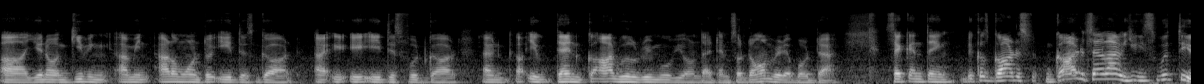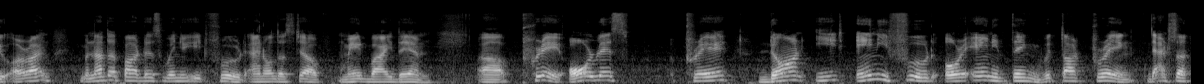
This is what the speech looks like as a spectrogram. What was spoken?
uh, you know giving i mean i don't want to eat this god uh, eat, eat this food god. And uh, if, then god will remove you on that time. So don't worry about that. Second thing because god is god is alive he's with you all right? Another part is when you eat food and all the stuff made by them uh, pray. Always pray don't eat any food or anything without praying. That's a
